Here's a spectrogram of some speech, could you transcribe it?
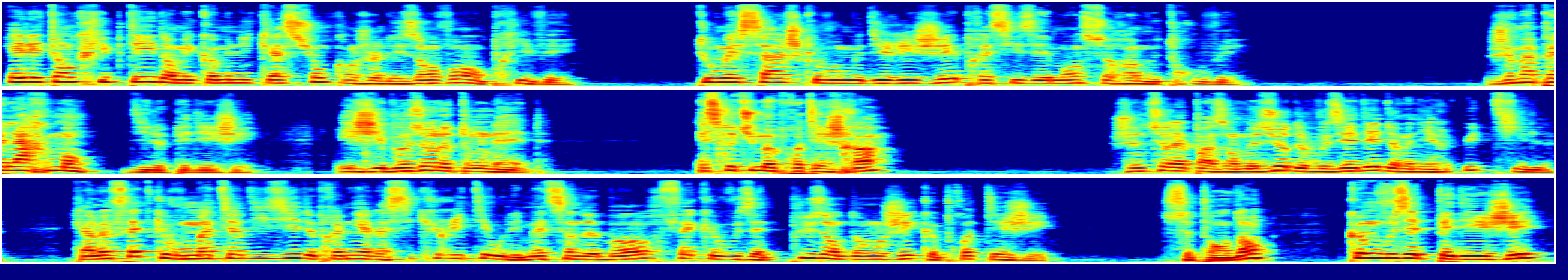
Elle est encryptée dans mes communications quand je les envoie en privé. Tout message que vous me dirigez précisément sera me trouver. Je m'appelle Armand, dit le PDG, et j'ai besoin de ton aide. Est-ce que tu me protégeras? Je ne serai pas en mesure de vous aider de manière utile, car le fait que vous m'interdisiez de prévenir la sécurité ou les médecins de bord fait que vous êtes plus en danger que protégé. Cependant, comme vous êtes PDG,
